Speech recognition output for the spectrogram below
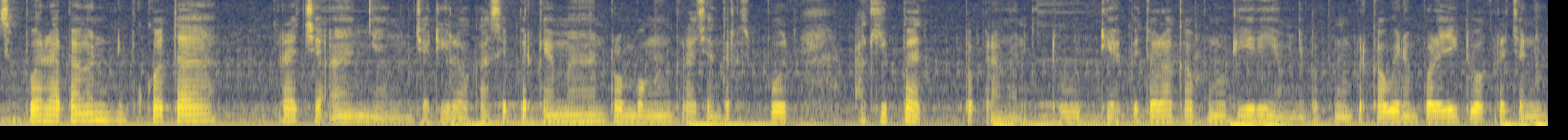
sebuah lapangan di ibu kota kerajaan yang menjadi lokasi perkemahan rombongan kerajaan tersebut. Akibat peperangan itu, dia Pitoloka bunuh diri yang menyebabkan perkawinan politik dua kerajaan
